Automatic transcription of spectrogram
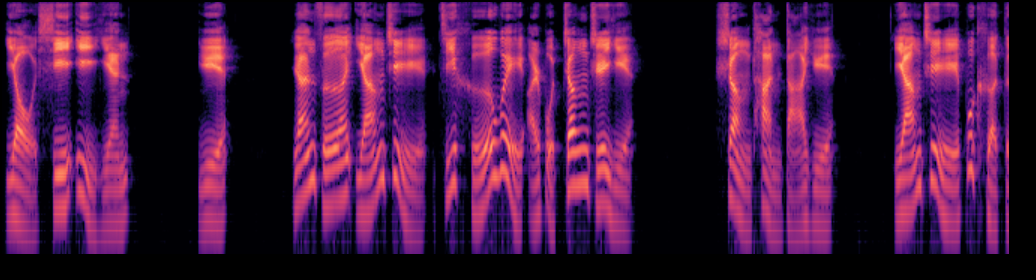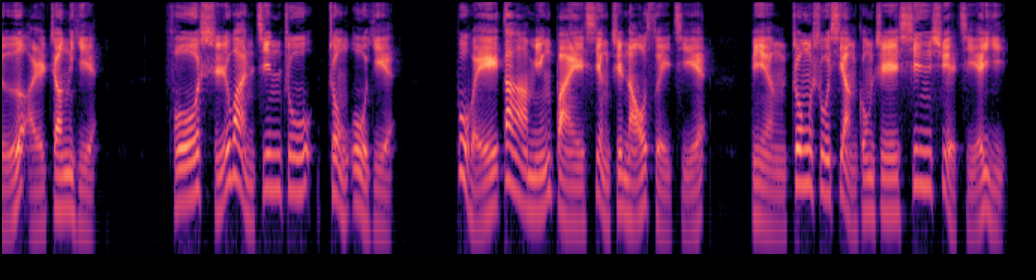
有奚异焉。曰：然则杨志即何谓而不争之也？圣叹答曰：杨志不可得而争也。夫十万金珠重物也，不为大明百姓之脑髓结，并中书相公之心血结矣。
